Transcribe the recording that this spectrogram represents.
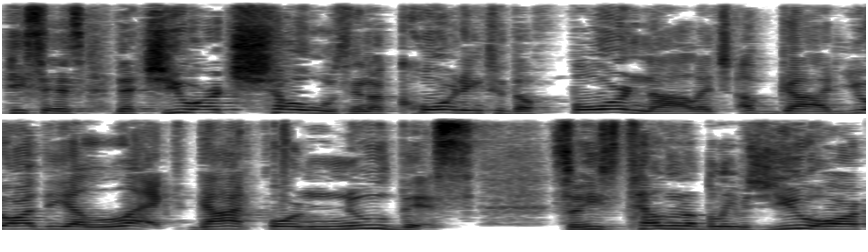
he says that you are chosen according to the foreknowledge of God. You are the elect. God foreknew this. So he's telling the believers, you are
